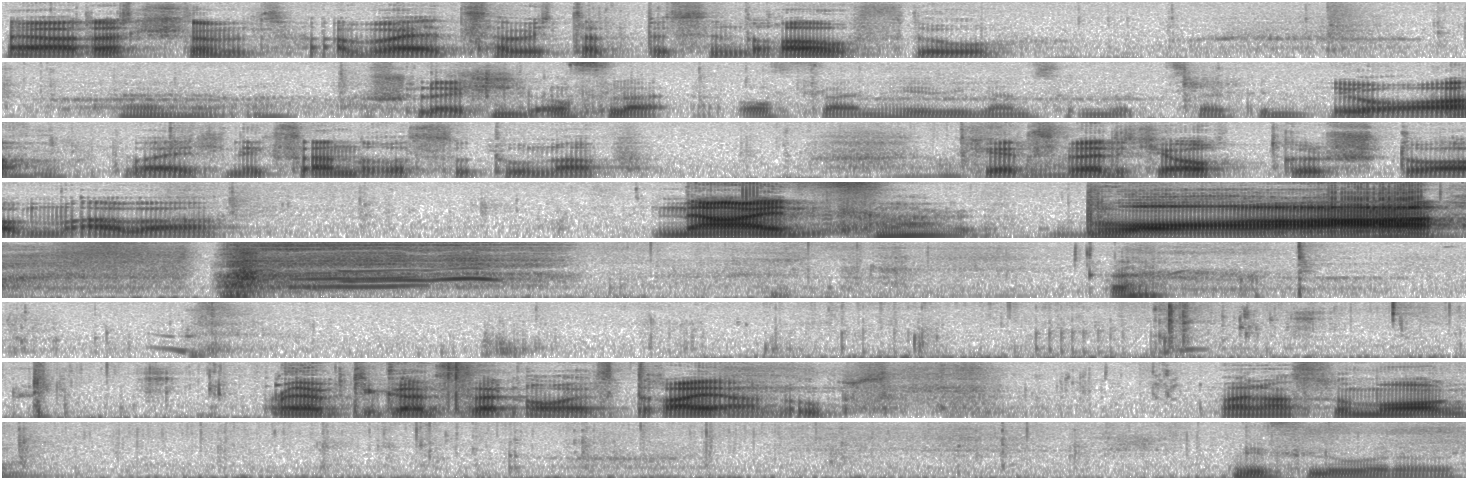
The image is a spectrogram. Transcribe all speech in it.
Ja, das stimmt. Aber jetzt habe ich das bisschen drauf, du. Ja, ja. Schlecht. Offline, offline hier die ganze Zeit hin. Ja, weil ich nichts anderes zu tun habe. Okay, jetzt werde ich auch gestorben, aber. Nein! Boah! Ich hab die ganze Zeit noch F3 an, ups. Wann hast du morgen? Wie viel Uhr oder was?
